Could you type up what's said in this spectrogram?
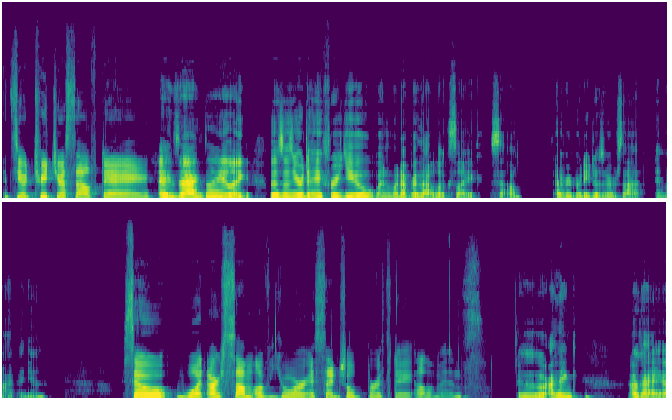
it's your treat yourself day Exactly. Like this is your day for you and whatever that looks like. So everybody deserves that, in my opinion. so what are some of your essential birthday elements Ooh, I think okay.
